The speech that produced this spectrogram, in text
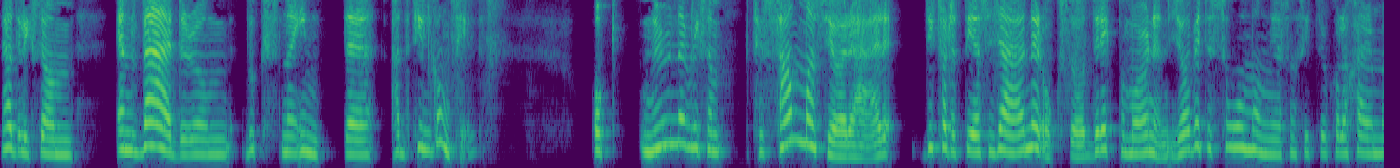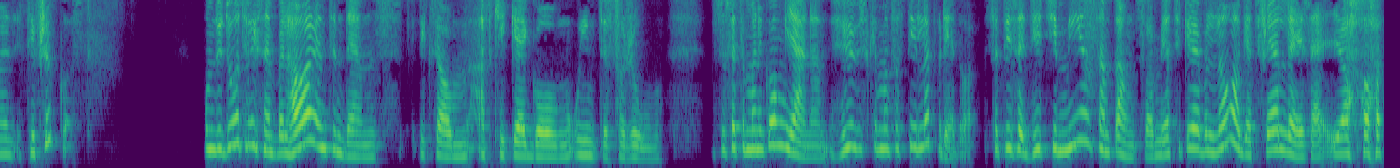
Vi hade liksom en värld där de vuxna inte hade tillgång till. Och nu när vi liksom tillsammans gör det här det är klart att deras hjärnor också, direkt på morgonen, jag vet ju så många som sitter och kollar skärmar till frukost. Om du då till exempel har en tendens liksom, att kicka igång och inte få ro, så sätter man igång hjärnan. Hur ska man få stilla på det då? Så det, är så här, det är ett gemensamt ansvar, men jag tycker överlag att föräldrar är så här, ja,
